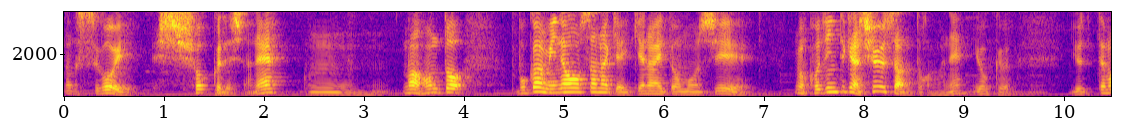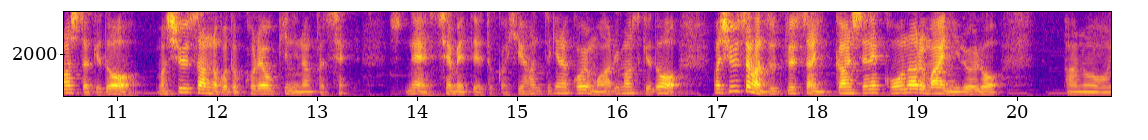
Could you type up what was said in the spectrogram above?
なんかすごいショックでしたね。うん。まあ本当僕は見直さなきゃいけないと思うし個人的には周さんとかがねよく言ってましたけど、まあ、周さんのことこれを機になんかせね、責めてとか批判的な声もありますけど、まあ、周さんがずっと言ってたの一貫してねこうなる前にいろいろあの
